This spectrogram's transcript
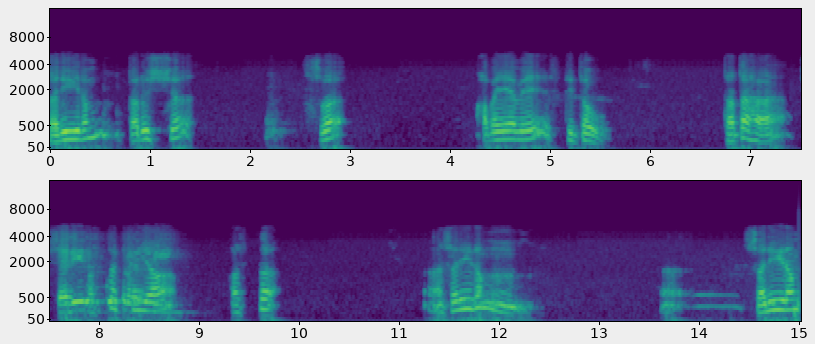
शरीरं तरुश्च स्व अवयवे स्थितौ। ततः हस्तक्रिया हस्त शरीरं शरीरं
